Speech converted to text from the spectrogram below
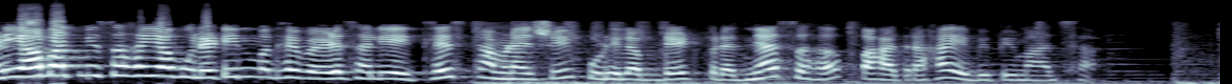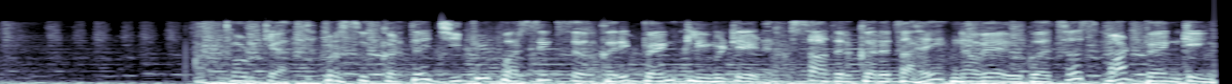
आणि या बातमीसह या बुलेटिनमध्ये वेळ झाली इथेच थांबण्याची. पुढील अपडेट प्रज्ञासह पाहत रहा एबीपी माझा. थोडक्यात प्रस्तुत करते जीपी पर्सिक सहकारी बँक लिमिटेड सादर करत आहे नव्या युगाचं स्मार्ट बँकिंग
